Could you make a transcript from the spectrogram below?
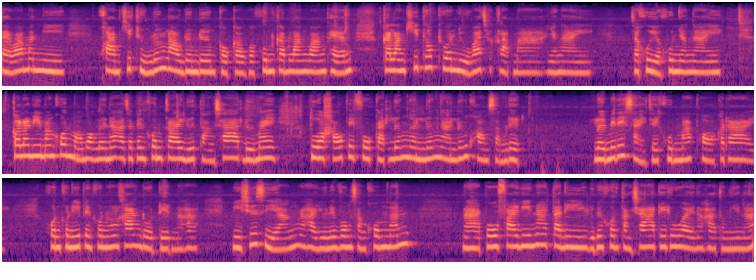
แต่ว่ามันมีความคิดถึงเรื่องราวเดิมๆเก่าๆกับคุณกำลังวางแผนกำลังคิดทบทวนอยู่ว่าจะกลับมายังไง จะคุยกับคุณยังไง กรณีบางคนหมอบอกเลยนะ อาจจะเป็นคนไกลหรือต่างชาติ หรือไม่ตัวเขาไปโฟกัสเรื่องเงินเรื่องงานเรื่องความสำเร็จ เลยไม่ได้ใส่ใจคุณมากพอก็ได้ คนคนนี้เป็นคนค่อนข้างโดดเด่นนะคะ มีชื่อเสียงนะคะอยู่ในวงสังคมนั้นนะคะโปรไฟล์ดีหน้าตาดีหรือเป็นคนต่างชาติได้ด้วยนะคะ ตรงนี้นะ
